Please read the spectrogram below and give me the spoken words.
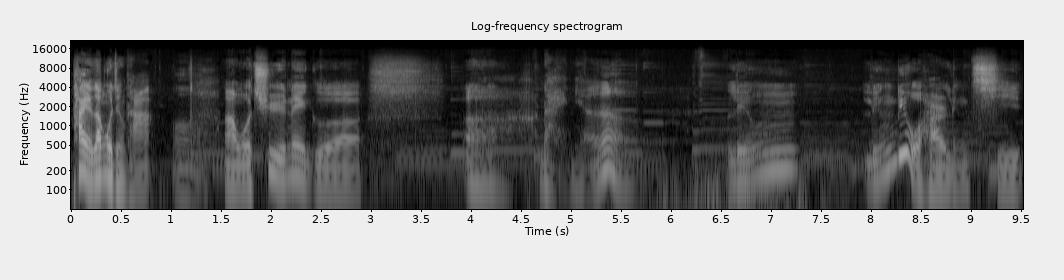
他也当过警察哦，啊，我去那个呃哪年啊？零零六还是零七？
